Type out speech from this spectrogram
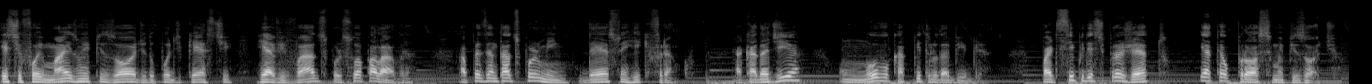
Este foi mais um episódio do podcast Reavivados por Sua Palavra, apresentados por mim, Décio Henrique Franco. A cada dia, um novo capítulo da Bíblia. Participe deste projeto e até o próximo episódio.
